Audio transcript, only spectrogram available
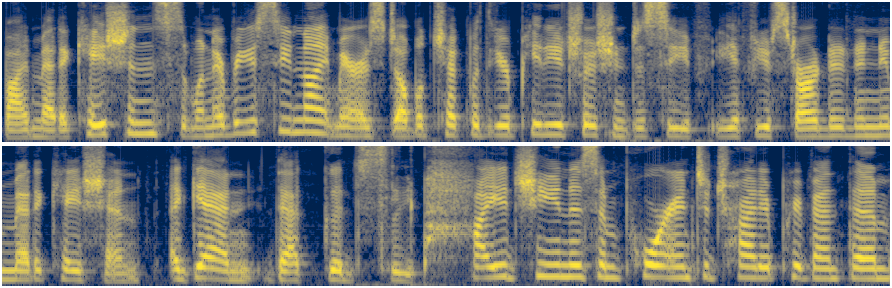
by medications. So whenever you see nightmares, double check with your pediatrician to see if, if you started a new medication. Again, that good sleep hygiene is important to try to prevent them.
